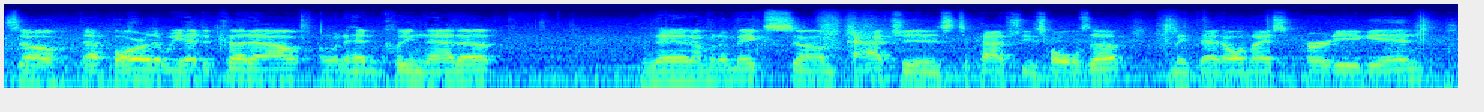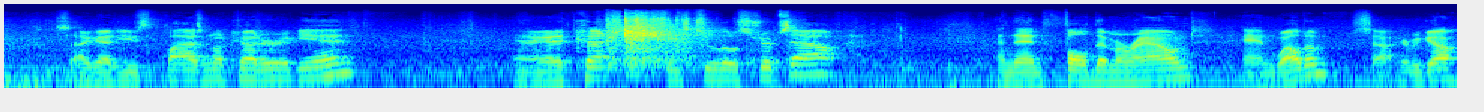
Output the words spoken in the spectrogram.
So that bar that we had to cut out, I went ahead and cleaned that up. And then I'm gonna make some patches to patch these holes up, make that all nice and purdy again. So I gotta use the plasma cutter again. And I gotta cut these two little strips out and then fold them around and weld them. So here we go.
